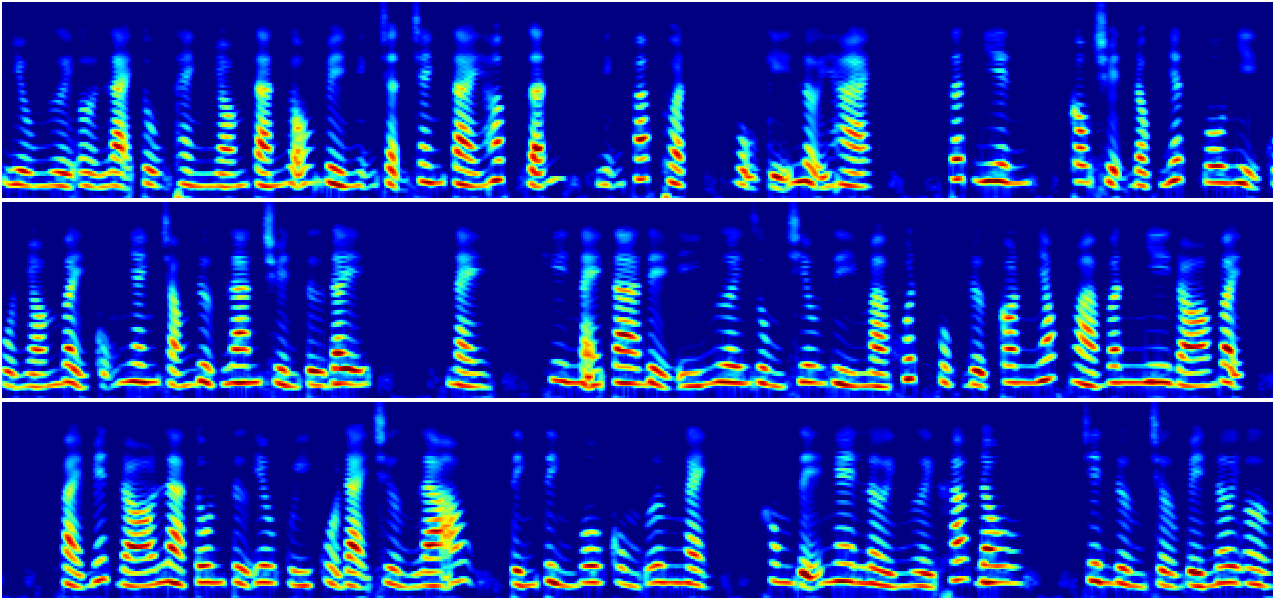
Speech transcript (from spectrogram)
Nhiều người ở lại tụng thành nhóm tán gẫu về những trận tranh tài hấp dẫn, những pháp thuật, vũ kỹ lợi hại. Tất nhiên, câu chuyện độc nhất vô nhị của nhóm 7 cũng nhanh chóng được lan truyền từ đây. Này, khi nãy ta để ý ngươi dùng chiêu gì mà khuất phục được con nhóc Hòa Vân Nhi đó vậy? Phải biết đó là tôn tử yêu quý của đại trưởng lão, tính tình vô cùng ương ngạnh, không dễ nghe lời người khác đâu. Trên đường trở về nơi ở,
